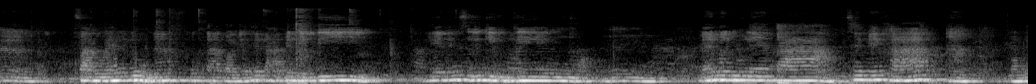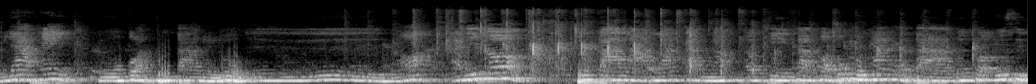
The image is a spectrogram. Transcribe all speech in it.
อ่าฟังไว้นะลูกนะคุณตาบอกอยากให้หลานเป็นเด็กดี เรียนหนังสือเก่งๆอืมและมาดูแลตา ใช่ไหมคะอะขออนุญาตให้หนู กอดคุณตาหน่อยลูกเออเนาะอันนี้ก็คุณตาหลานรักกันนะโอเคค่ะขอบพระคุณมากค่ะตาในความรู้สึก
